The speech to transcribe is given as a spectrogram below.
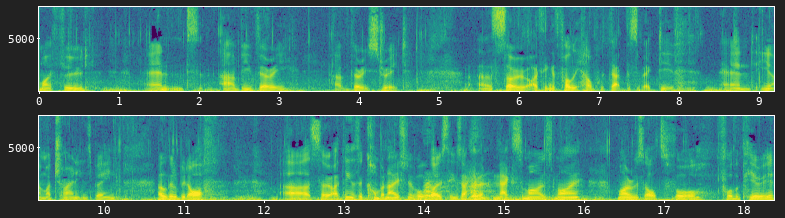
my food and uh, be very uh, very strict. Uh, so I think it's probably helped with that perspective, and you know my training has been a little bit off. Uh, so I think it's a combination of all those things. I haven't maximised my my results for for the period,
